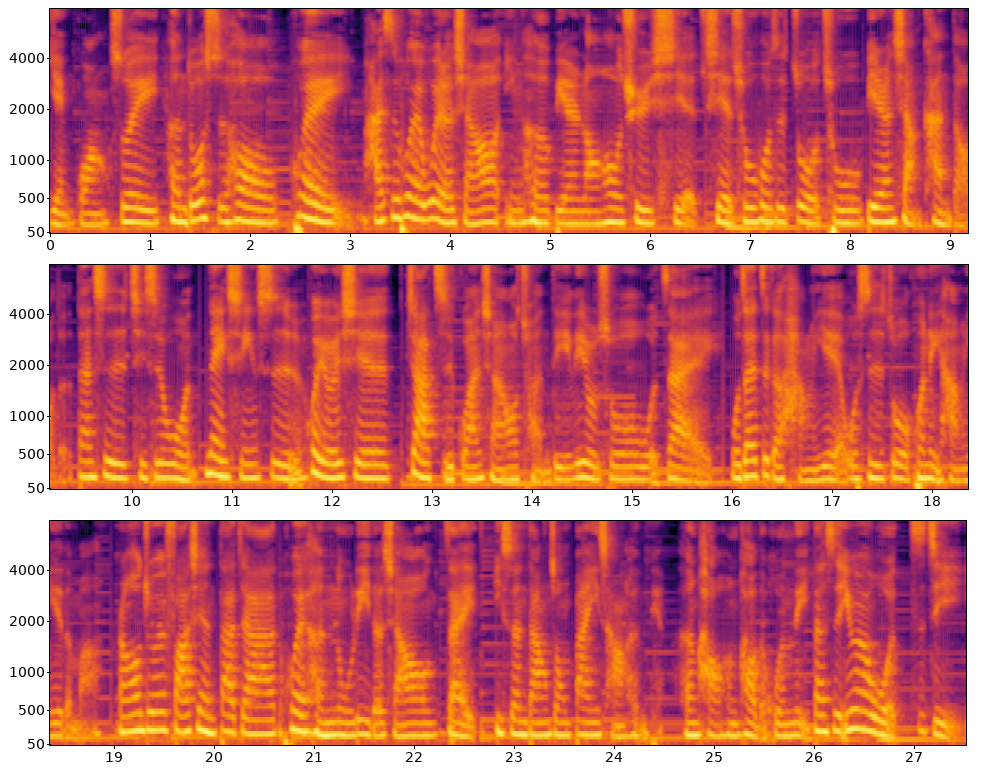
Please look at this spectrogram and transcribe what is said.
眼光，所以很多时候会还是会为了想要迎合别人，然后去写写出或是做出别人想看到的。但是其实我内心是会有一些价值观想要传递。例如说，我在我在这个行业，我是做婚礼行业的嘛，然后就会发现大家会很努力的想要在一生当中办一场很很好很好的婚礼。但是因为我自己。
